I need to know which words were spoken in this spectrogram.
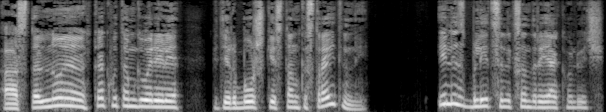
А остальное, как вы там говорили, петербургский станкостроительный? Или Сблиц, Александр Яковлевич?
